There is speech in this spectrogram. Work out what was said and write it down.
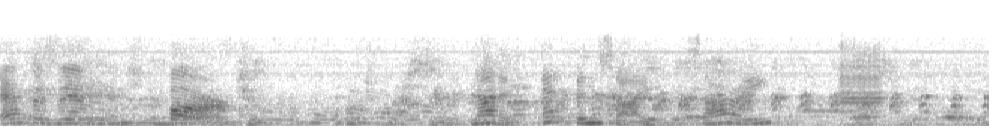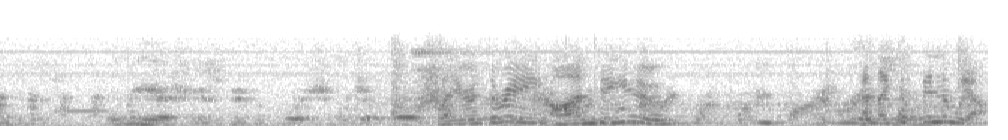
F is in farm. Not an F in sight. Sorry. Player three, on to you. I'd like to spin the wheel.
